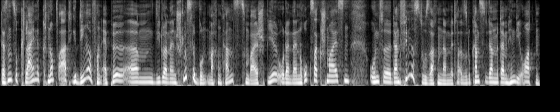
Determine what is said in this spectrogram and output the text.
das sind so kleine knopfartige Dinger von Apple, ähm, die du an deinen Schlüsselbund machen kannst, zum Beispiel, oder in deinen Rucksack schmeißen und äh, dann findest du Sachen damit. Also du kannst die dann mit deinem Handy orten.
